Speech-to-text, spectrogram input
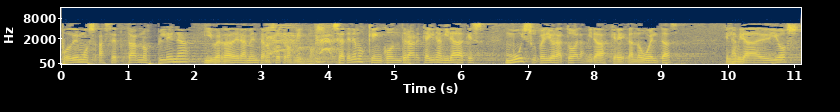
podemos aceptarnos plena y verdaderamente a nosotros mismos. O sea, tenemos que encontrar que hay una mirada que es muy superior a todas las miradas que hay dando vueltas, es la mirada de Dios,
